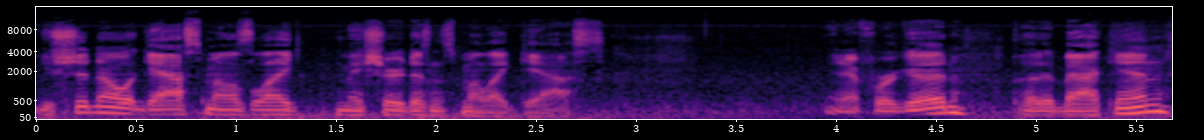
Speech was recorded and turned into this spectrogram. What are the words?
you should know what gas smells like. Make sure it doesn't smell like gas. And if we're good, put it back in.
